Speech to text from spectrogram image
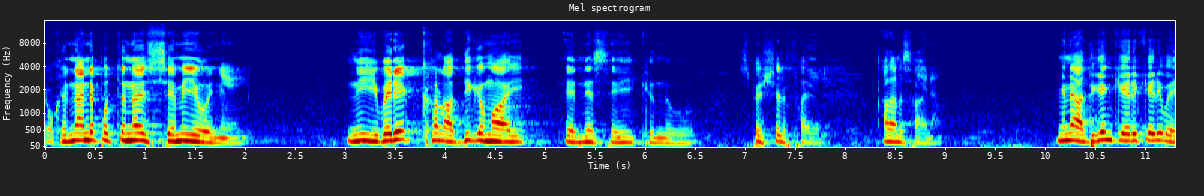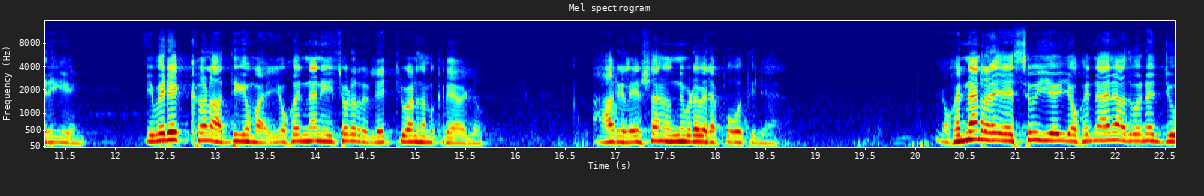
യോഹന്നാന്റെ പുത്രനായ ഷെമയോനെ നീ ഇവരെക്കാൾ അധികമായി എന്നെ സ്നേഹിക്കുന്നു. Special file. അതാണ് സാധനം. ഇങ്ങനെ അധികം കയറി കയറി വരികയാണ്. ഇവരെക്കാൾ അധികമായി. യോഹന്നാൻ ഈശോയുടെ റിലേറ്റീവാണ് നമുക്കറിയാമല്ലോ. ആ റിലേഷൻ ഒന്നും ഇവിടെ വില പോകത്തില്ല യോഹന്നാൻ യേശു യോഹന്നാൻ അതുപോലെ ജൂ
